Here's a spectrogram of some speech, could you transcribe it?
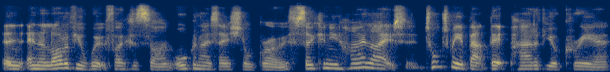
and, and a lot of your work focuses on organizational growth. So can you highlight? Talk to me about that part of your career,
